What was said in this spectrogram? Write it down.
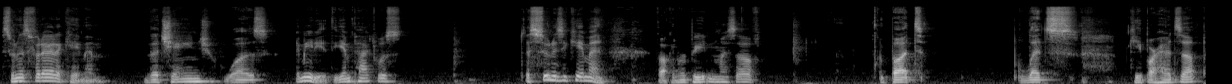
As soon as Ferreira came in, the change was immediate. The impact was as soon as he came in. Fucking repeating myself. But let's keep our heads up.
